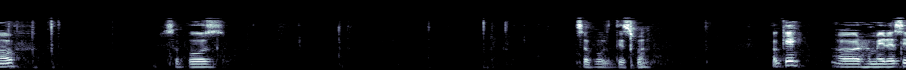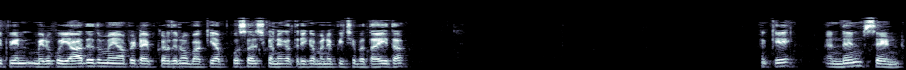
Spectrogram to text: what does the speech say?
of suppose suppose this one okay और हमें रेसिपी मेरे को याद है तो मैं यहाँ पे टाइप कर दे रहा हूँ, बाकी आपको सर्च करने का तरीका मैंने पीछे बताया ही था। Okay and then send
